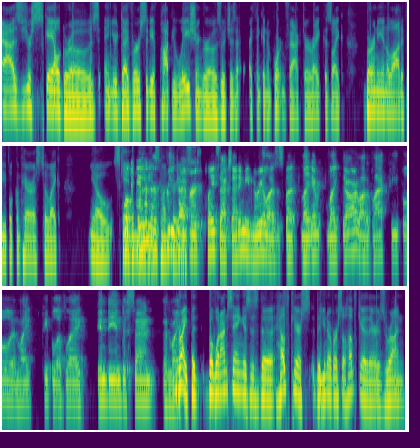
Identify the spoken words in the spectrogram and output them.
as your scale grows and your diversity of population grows, which is I think an important factor, right? Because like Bernie and a lot of people compare us to like, you know, Scandinavian well, Canada's countries. pretty diverse place. Actually, I didn't even realize this, but like, every, like there are a lot of black people and like people of like Indian descent and like right, but but what I'm saying is, is the healthcare, the universal healthcare there is run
